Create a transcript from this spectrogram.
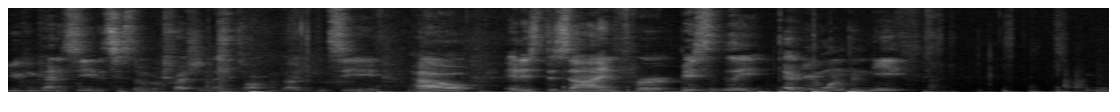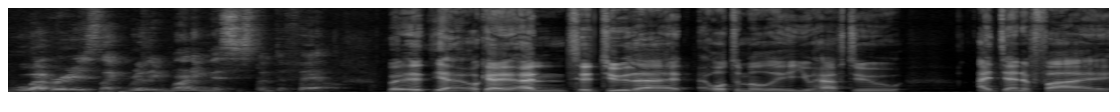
you can kind of see the system of oppression that you're talking about. You can see how it is designed for basically everyone beneath whoever is like really running this system to fail. But it, yeah, okay, and to do that, ultimately, you have to identify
